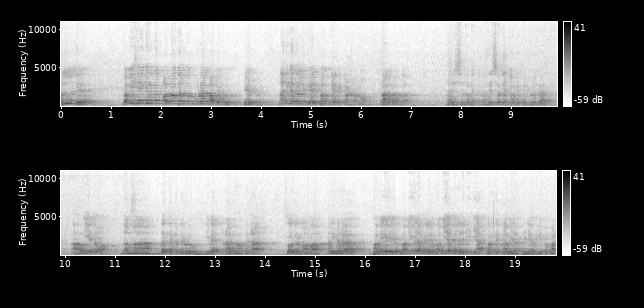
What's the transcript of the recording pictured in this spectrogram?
ಅಲ್ಲದೆ ಕವಿ ಹೇಗಿರಬೇಕು ಅನ್ನೋದನ್ನು ಕೂಡ ಕಾವ್ಯಗಳು ಹೇಳ್ತಾರೆ ನನಗೆ ಅದರಲ್ಲಿ ಮೇಲ್ಪಂಕ್ತಿಯಾಗಿ ಕಾಣೋನು ರಾಘವಕ್ಕ. ಹರಿಶ್ಚಂದ್ರನ ಹರಿಶ್ಚಂದ್ರ ಕಾವ್ಯ ಬರೆಯುವಾಗ, ಅವು ಏನೋ ನಮ್ಮ ದಂತಕಥೆಗಳು ಇವೆ. ರಾಘವಂಕನ ಸೋದರ ಮಾವ ಹರಿಹರ, ಭವಿ, ಭವಿಗಳ ಮೇಲೆ, ಭವಿಯ ಮೇಲೆ ನೀನು ಯಾಕೆ ಬರದೆ ಕಾವ್ಯ ಅಂತ ಹೇಳಿ ಅವರಿಗೆ ಕಪಾಳ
